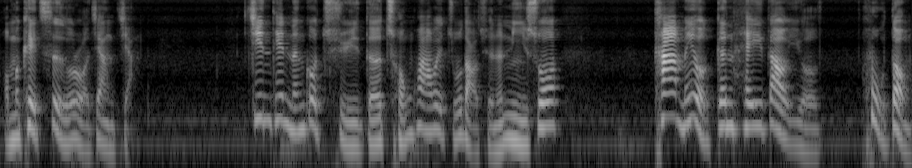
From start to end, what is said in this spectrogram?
我们可以赤裸裸这样讲，今天能够取得从化会主导权的，你说？他没有跟黑道有互动，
